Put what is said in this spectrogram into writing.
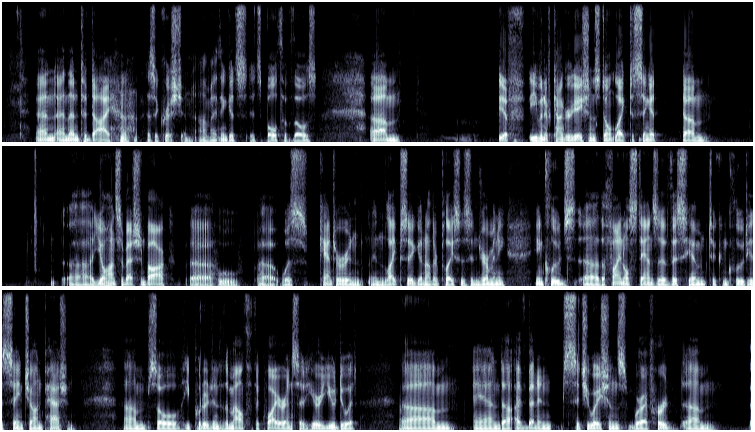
and and then to die as a Christian. Um, I think it's it's both of those. Um, if even if congregations don't like to sing it, um, uh, Johann Sebastian Bach, uh, who uh, was cantor in, in Leipzig and other places in Germany, includes uh, the final stanza of this hymn to conclude his St. John Passion. Um, so he put it into the mouth of the choir and said, Here, you do it. Um, and uh, I've been in situations where I've heard um,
